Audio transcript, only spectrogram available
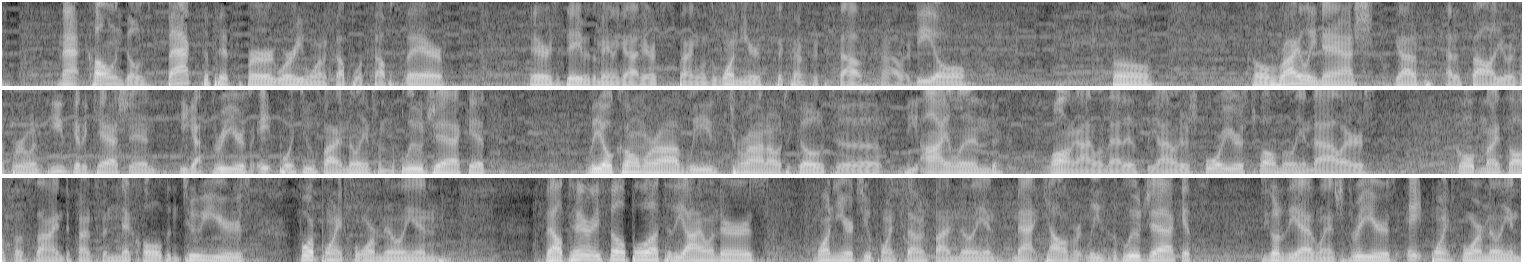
Matt Cullen goes back to Pittsburgh, where he won a couple of cups there. Here to David, the man of God, Harris Penguins, one year, six hundred fifty thousand dollar deal. Oh, oh, Riley Nash got a, had a solid year with the Bruins. He's going to cash in. He got three years, eight point two five million from the Blue Jackets. Leo Komarov leaves Toronto to go to the Island, Long Island, that is. The Islanders, four years, $12 million. The Golden Knights also signed defenseman Nick Holden, two years, 4.4 million. Valtteri Filppula to the Islanders, one year, 2.75 million. Matt Calvert leaves the Blue Jackets to go to the Avalanche, three years, $8.4 million.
